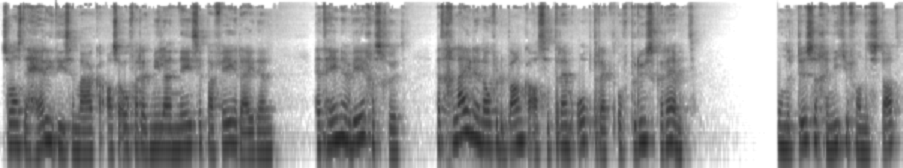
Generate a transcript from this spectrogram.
Zoals de herrie die ze maken als ze over het Milanese pavé rijden, het heen en weer geschud, het glijden over de banken als de tram optrekt of brusk remt. Ondertussen geniet je van de stad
